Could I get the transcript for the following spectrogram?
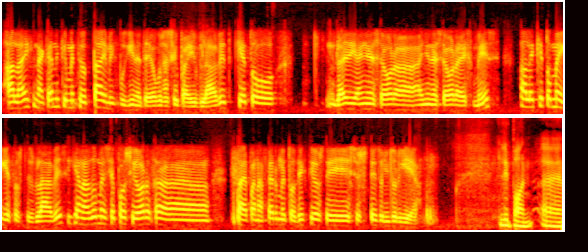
αλλά έχει να κάνει και με το timing που γίνεται, όπως σας είπα, η βλάβη και το. Δηλαδή, αν είναι σε ώρα, αν είναι σε ώρα εχμής, αλλά και το μέγεθος της βλάβης για να δούμε σε πόση ώρα θα, θα επαναφέρουμε το δίκτυο στη, στη σωστή του λειτουργία. Λοιπόν, ε,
